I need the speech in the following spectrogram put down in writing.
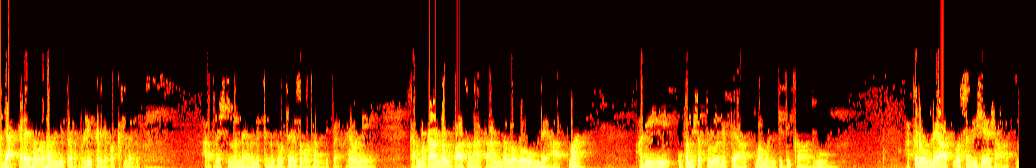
అది అక్కడే సమాధానం చెప్పారు. మళ్ళీ ఇక్కడ చెప్పక్కర్లేదు. ఆ ప్రశ్నను లేవనెత్తిన చోటే సమాధానం చెప్పారు. ఏమని? కర్మకాండ ఉపాసనా కాండలలో ఉండే ఆత్మ అది ఉపనిషత్తులో చెప్పే ఆత్మ వంటిది కాదు. అక్కడ ఉండే ఆత్మ సవిశేష ఆత్మ.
